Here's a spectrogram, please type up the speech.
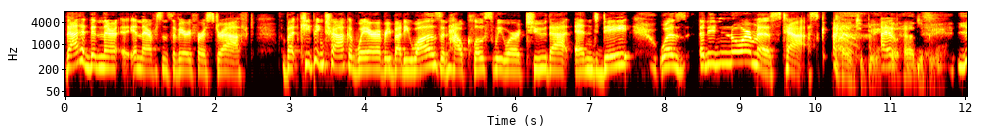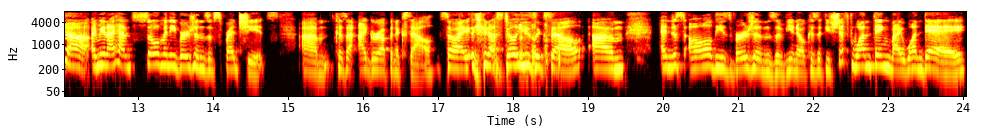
that had been there in there since the very first draft. But keeping track of where everybody was and how close we were to that end date was an enormous task. It had to be. I- it had to be. Yeah. I mean, I had so many versions of spreadsheets because I, I grew up in Excel. So I, you know, still use Excel. Um, and just all these versions of, you know, because if you shift one thing by one day,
